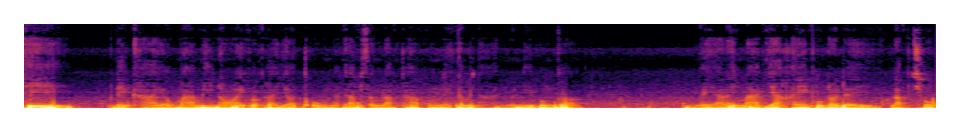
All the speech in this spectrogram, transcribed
ที่ได้ขายออกมามีน้อยกว่าพระยอดธงนะครับสำหรับพระองค์ในตำนาน วันนี้ผมก็ไม่อะไรมากอยากให้พวกเราได้รับชม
